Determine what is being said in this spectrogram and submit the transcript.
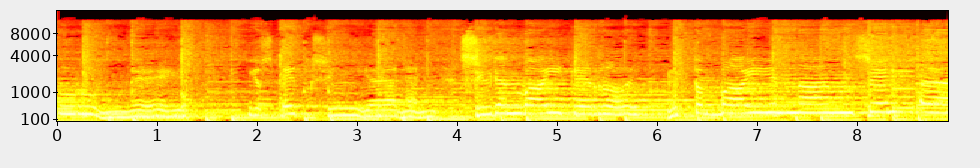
surunei, jos yksin jäänen sydän vaikeroi, mutta vainan sen äänen.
